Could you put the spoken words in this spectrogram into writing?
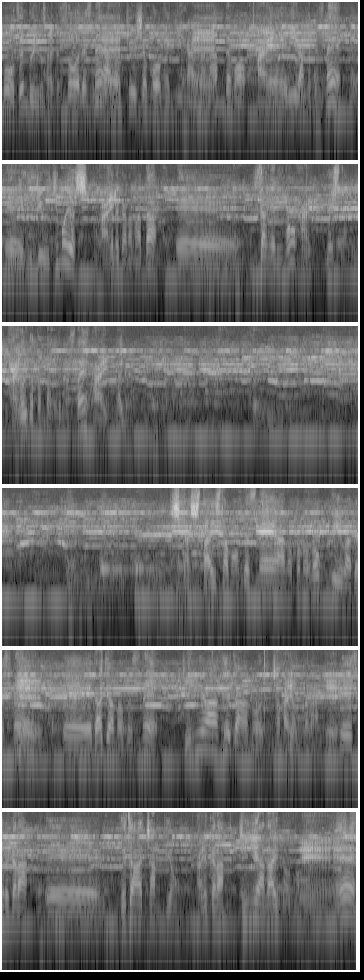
もう全部許されてるそうですね、えー。あの急所攻撃以外は何でも、えい。えーいいわけですね、えー肘打ちもよし、はい。それからまた、えー膝蹴りもよはい。しと、はい。こういうことになってますね。はい。はい。しかし大したもんですね、あのこのノックイはですね、えーラジアのですねジュニアフェザーのチャンピオンから、はいえそれから、えーフェザーチャンピオン、それからジュニアライトと、ええ。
